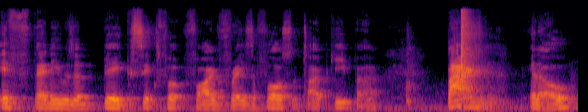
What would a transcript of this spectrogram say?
If then he was a big six foot five Fraser Forster type keeper, bang, you know,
